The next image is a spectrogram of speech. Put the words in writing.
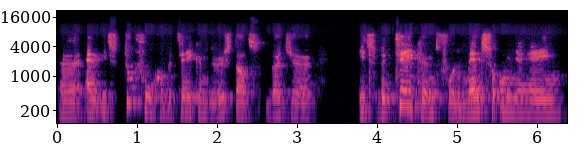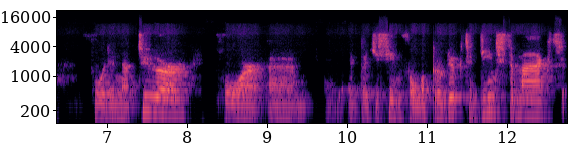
Uh, en iets toevoegen betekent dus dat, dat je iets betekent voor de mensen om je heen, voor de natuur, voor dat je zinvolle producten, diensten maakt.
